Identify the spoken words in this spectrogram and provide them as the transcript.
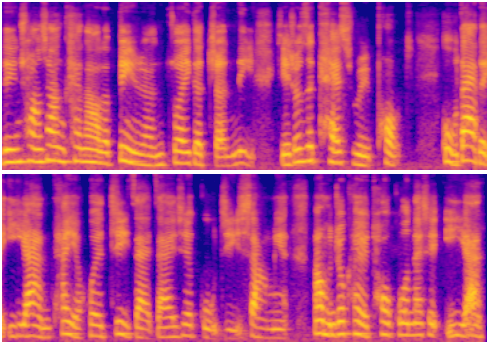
临床上看到的病人做一个整理，也就是 case report。古代的医案，它也会记载在一些古籍上面。那我们就可以透过那些医案，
